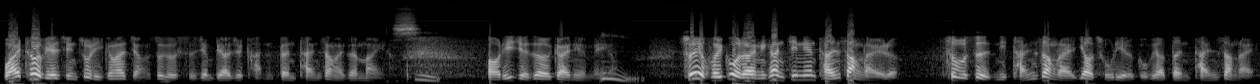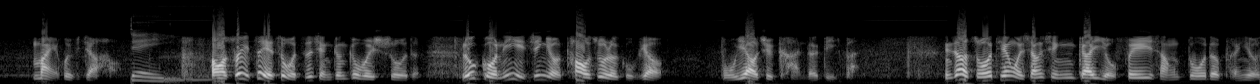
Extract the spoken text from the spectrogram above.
我还特别请助理跟他讲，这个时间不要去砍，等弹上来再卖。是，好，理解这个概念没有？嗯，所以回过来，你看今天弹上来了，是不是？你弹上来要处理的股票，等弹上来卖会比较好。对，哦，所以这也是我之前跟各位说的，如果你已经有套住了股票，不要去砍的地板。你知道昨天我相信应该有非常多的朋友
